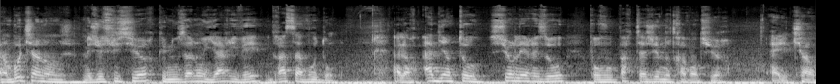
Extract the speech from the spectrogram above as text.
un beau challenge, mais je suis sûr que nous allons y arriver grâce à vos dons. Alors à bientôt sur les réseaux pour vous partager notre aventure. Allez, ciao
